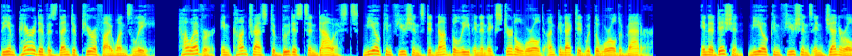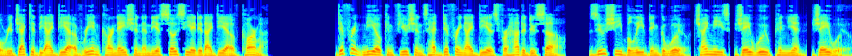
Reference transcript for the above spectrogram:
The imperative is then to purify one's li. However, in contrast to Buddhists and Taoists, Neo-Confucians did not believe in an external world unconnected with the world of matter. In addition, Neo-Confucians in general rejected the idea of reincarnation and the associated idea of karma. Different Neo-Confucians had differing ideas for how to do so. Zhu Xi believed in Gewu Chinese, Wu Pinyin, Wu,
